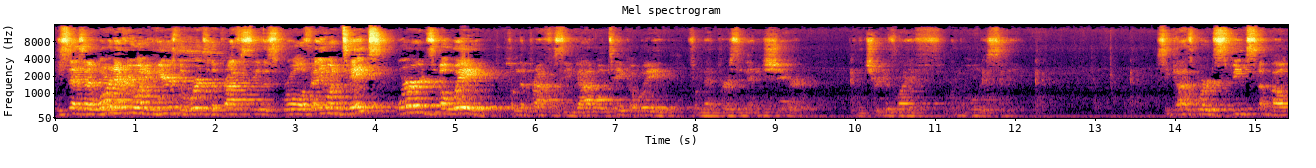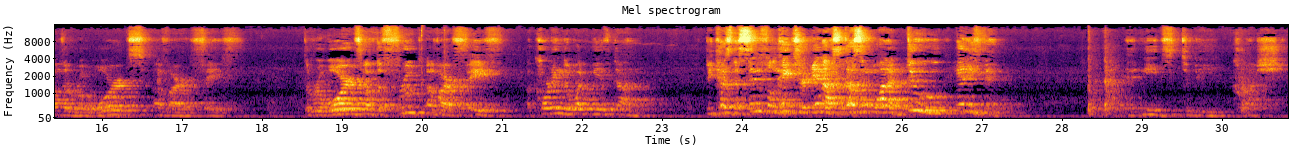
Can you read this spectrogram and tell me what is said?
He says, I warn everyone who hears the words of the prophecy of the scroll. If anyone takes words away from the prophecy, God will take away from that person any share in the tree of life holy city. See, God's word speaks about the rewards of our faith, the rewards of the fruit of our faith according to what we have done. Because the sinful nature in us doesn't want to do anything, and it needs to be crushed.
